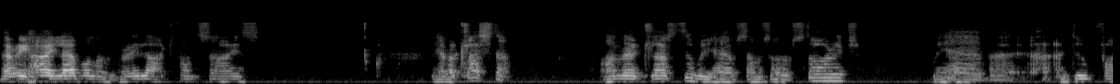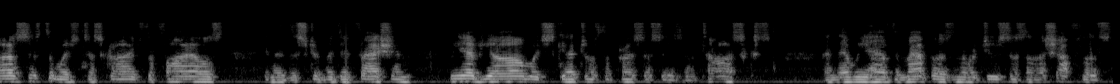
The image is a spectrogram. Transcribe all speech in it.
very high level and a very large font size. We have a cluster. On that cluster, we have some sort of storage. We have a Hadoop file system, which describes the files in a distributed fashion. We have Yarn, which schedules the processes and tasks. And then we have the mappers and the reducers and the shufflers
